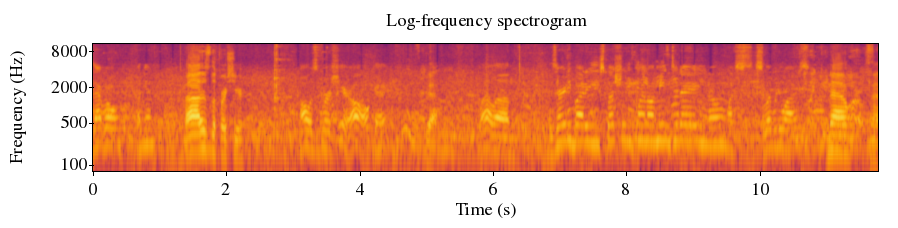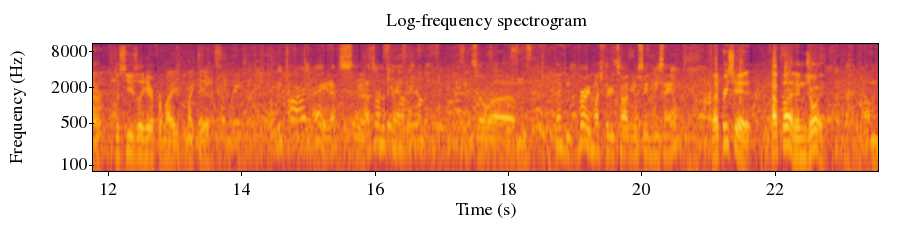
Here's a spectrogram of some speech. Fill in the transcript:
that role again? Uh, this is the first year. Oh, it's the first year. Oh, okay. Cool. Yeah. Well, um, is there anybody special you plan on meeting today? You know, like celebrity wise? No, no. Just usually here for my, my kids. All right. Hey, that's hey, that's understandable. So, um, thank you very much for your time, Yosemite Sam. I appreciate it. Have fun. Enjoy. Um,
